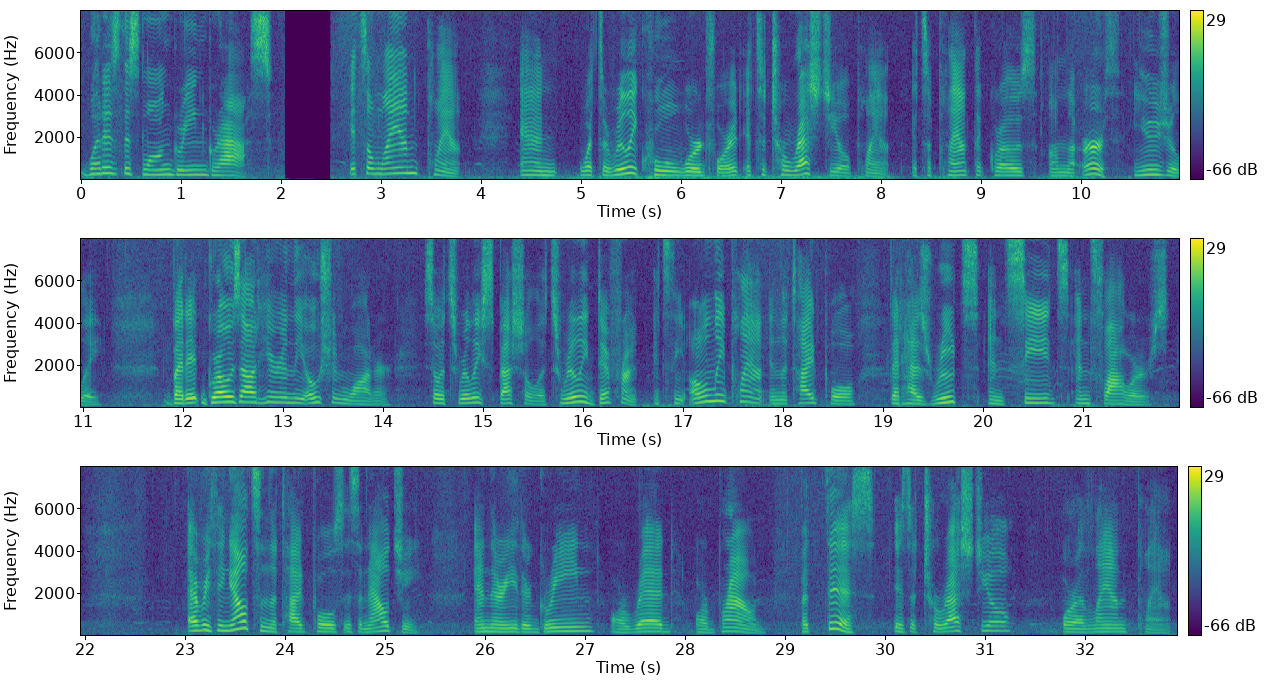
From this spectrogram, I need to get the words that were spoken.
What is this long green grass? It's a land plant. And what's a really cool word for it, it's a terrestrial plant. It's a plant that grows on the earth, usually. But it grows out here in the ocean water. So it's really special. It's really different. It's the only plant in the tide pool that has roots and seeds and flowers. Everything else in the tide pools is an algae, and they're either green or red or brown. But this is a terrestrial or a land plant.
